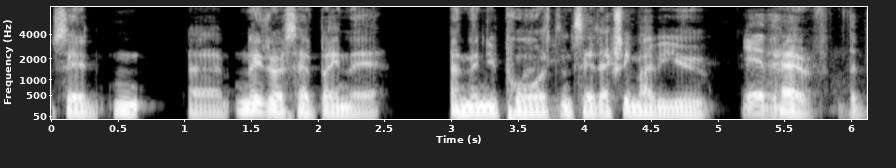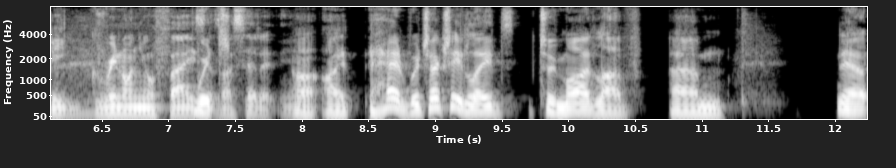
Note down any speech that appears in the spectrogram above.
said "N- uh, neither of us have been there, and then you paused and said, actually, maybe you Yeah, the, have. the big grin on your face Which- as I said it. Yeah. I had, which actually leads to my love. Um, now,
